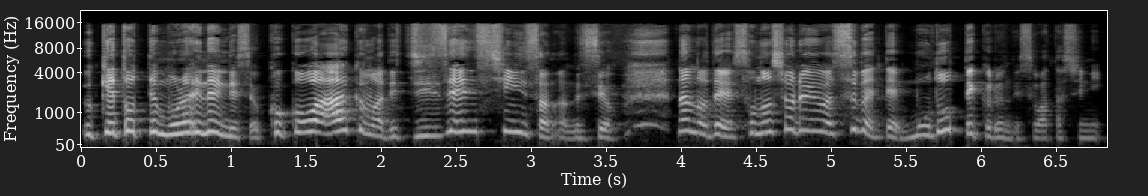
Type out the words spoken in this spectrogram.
受け取ってもらえないんですよ。ここはあくまで事前審査なんですよ。なので、その書類はすべて戻ってくるんです、私に。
